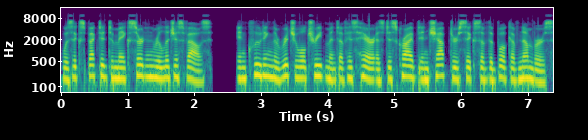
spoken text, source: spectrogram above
was expected to make certain religious vows, including the ritual treatment of his hair as described in chapter 6 of the Book of Numbers,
